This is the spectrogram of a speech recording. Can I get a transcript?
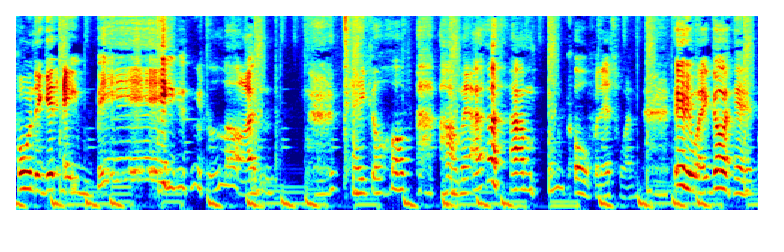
going to get a big Lord. Take off. Oh man, I, I'm I'm cold for this one. Anyway, go ahead.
